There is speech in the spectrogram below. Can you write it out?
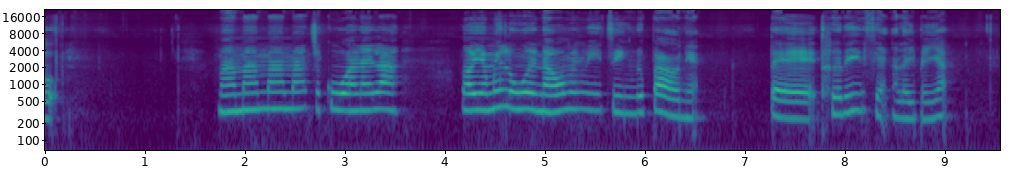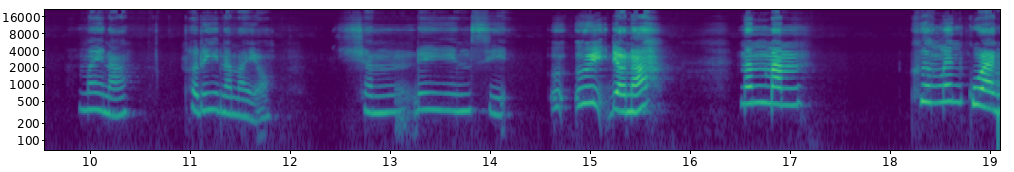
ะมามามามาจะกลัวอะไรล่ะ เรายังไม่รู้เลยนะว่ามันมีจริงหรือเปล่าเนี่ย แต่เธอได้ยินเสียงอะไรไหมอะไม่นะ เธอได้ยินอะไรเหรอ ฉันได้ยินเสียงเอ้ยเดี๋ยวนะ นั่นมัน เครื่องเล่นแกว่ง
